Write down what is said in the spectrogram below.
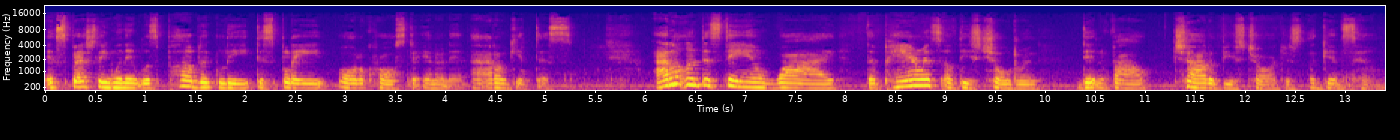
especially when it was publicly displayed all across the internet. I don't get this. I don't understand why the parents of these children didn't file child abuse charges against him.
